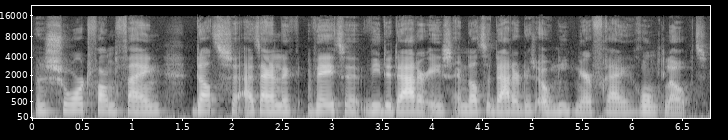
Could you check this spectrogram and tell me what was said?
een soort van fijn dat ze uiteindelijk weten wie de dader is en dat de dader dus ook niet meer vrij rondloopt.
